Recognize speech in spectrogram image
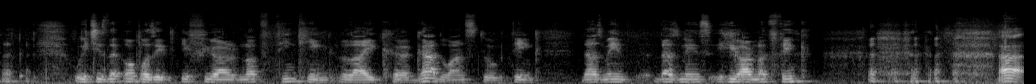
Which is the opposite. If you are not thinking like uh, God wants to think, that mean that means you are not think. Uh,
